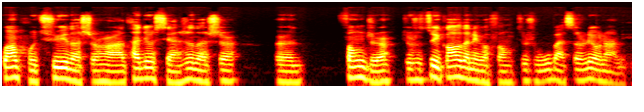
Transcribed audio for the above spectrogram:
光谱区域的时候啊，它就显示的是呃峰值，就是最高的那个峰，就是五百四十六纳米。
